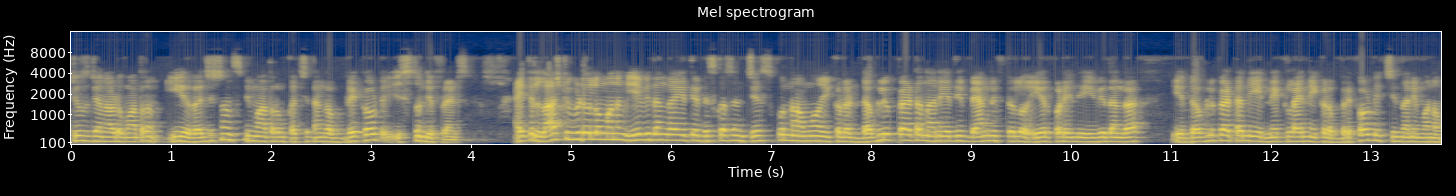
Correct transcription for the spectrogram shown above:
ట్యూస్డే నాడు మాత్రం ఈ రెజిస్టెన్స్ని మాత్రం ఖచ్చితంగా బ్రేక్అవుట్ ఇస్తుంది ఫ్రెండ్స్ అయితే లాస్ట్ వీడియోలో మనం ఏ విధంగా అయితే డిస్కషన్ చేసుకున్నామో ఇక్కడ డబ్ల్యూ ప్యాటర్న్ అనేది బ్యాంక్ నిఫ్టీలో ఏర్పడింది ఈ విధంగా. ఈ డబ్ల్యూ ప్యాటర్న్ ఈ నెక్ లైన్ ఇక్కడ బ్రేక్అవుట్ ఇచ్చిందని మనం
